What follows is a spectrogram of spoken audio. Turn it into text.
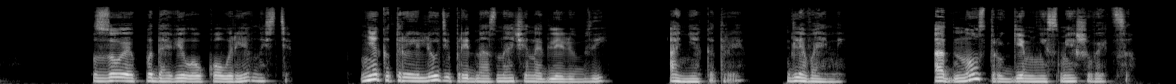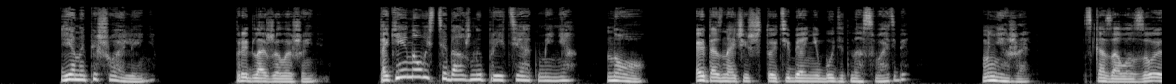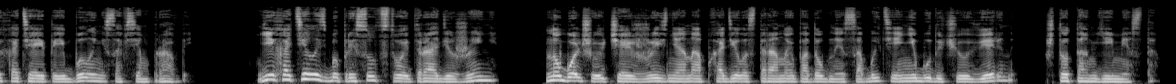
Зоя подавила укол ревности. Некоторые люди предназначены для любви, а некоторые — для войны. Одно с другим не смешивается. «Я напишу Олене», — предложила Женя. «Такие новости должны прийти от меня, но это значит, что тебя не будет на свадьбе? Мне жаль», — сказала Зоя, хотя это и было не совсем правдой. Ей хотелось бы присутствовать ради Жени, но большую часть жизни она обходила стороной подобные события, не будучи уверенной, что там ей место.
